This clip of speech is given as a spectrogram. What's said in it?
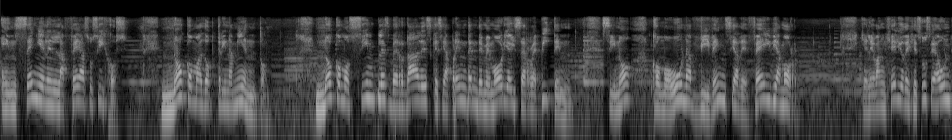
enseñen en la fe a sus hijos no como adoctrinamiento, no como simples verdades que se aprenden de memoria y se repiten, sino como una vivencia de fe y de amor. Que el Evangelio de Jesús sea un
